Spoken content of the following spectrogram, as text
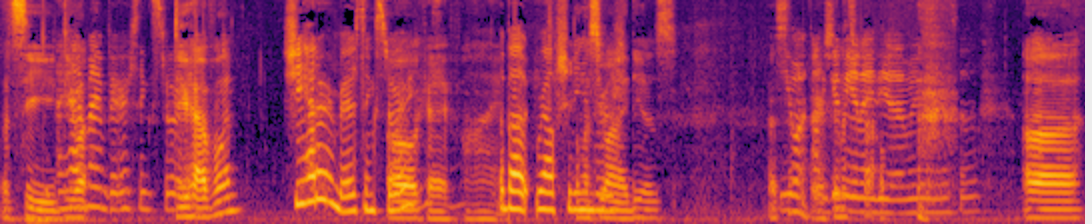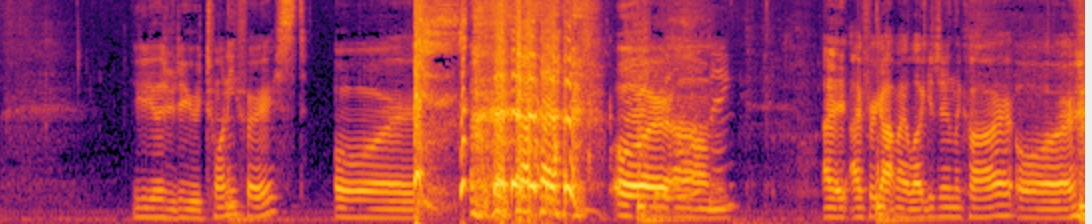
Let's see. I Do you, had want, my embarrassing story. do you have one? She had her embarrassing story Oh, okay, fine. about Ralph shooting Unless into you her. want ideas. That's You not want? Embarrassing, give me an that's idea. Maybe myself. Uh, you either do your 21st or. or, um. I, I forgot my luggage in the car or.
